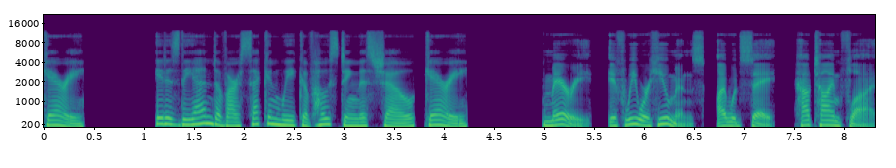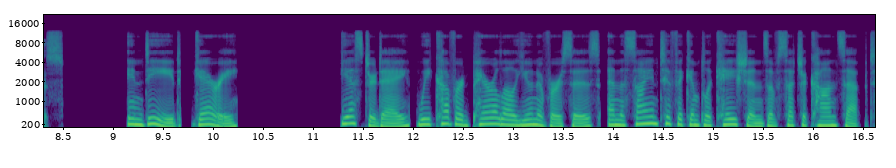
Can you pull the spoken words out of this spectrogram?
Gary. It is the end of our second week of hosting this show, Gary. Mary, if we were humans, I would say, how time flies. Indeed, Gary. Yesterday, we covered parallel universes and the scientific implications of such a concept.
